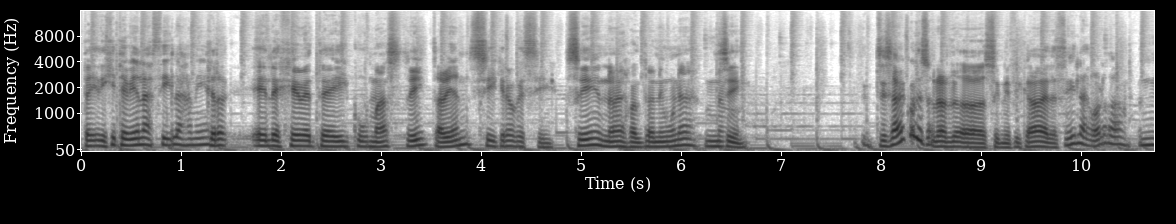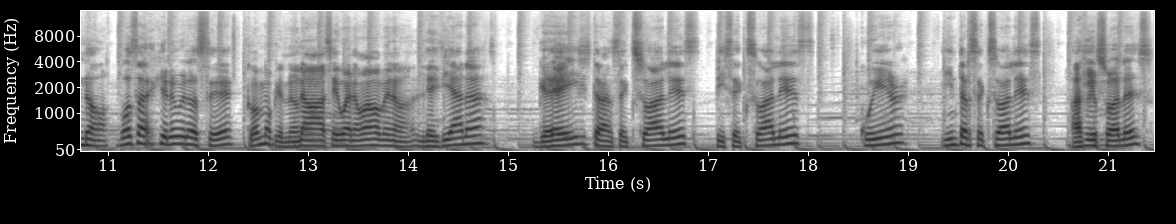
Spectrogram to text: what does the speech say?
¿Te dijiste bien las siglas, amigo? Creo LGBTIQ+, ¿sí? ¿Está bien? Sí, creo que sí. Sí, no me faltó ninguna. No. Sí. ¿Te sabes cuáles son los, los significados de las siglas, gordo? No, vos sabés que no me lo sé. ¿Cómo que no? No, sí, bueno, más o menos. Lesbianas, gays, transexuales, bisexuales, queer, intersexuales, ¿Asexuales?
